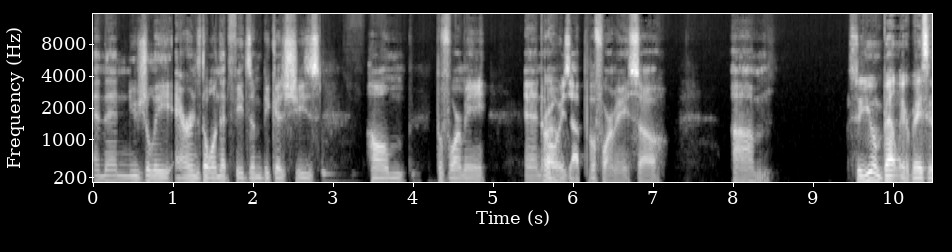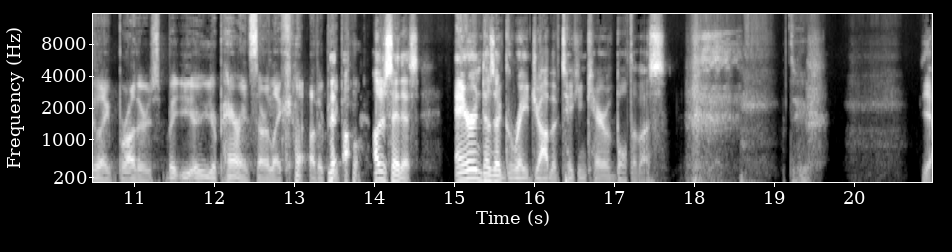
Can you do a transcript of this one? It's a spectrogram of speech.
And then usually Aaron's the one that feeds him because she's home before me and Bro. always up before me. So, um, So you and Bentley are basically like brothers, but your your parents are like other people. I'll just say this: Aaron does a great job of taking care of both of us. Dude. Yeah.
